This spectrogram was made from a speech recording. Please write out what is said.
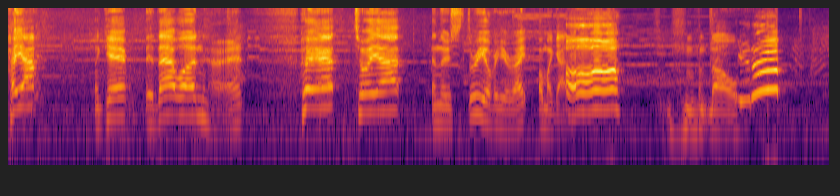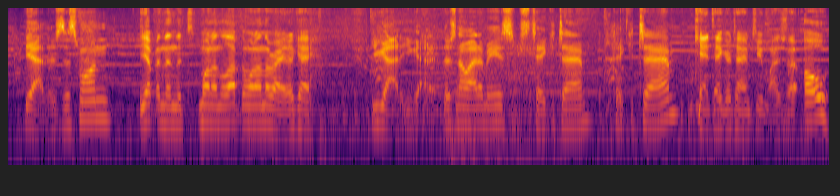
Hiya. Okay, hit that one. All right. Hiya. Toya. And there's three over here, right? Oh my god. Oh, no. get up. Yeah, there's this one. Yep, and then the one on the left and one on the right. Okay. You got it. You got it. There's no enemies. Just take your time. Take your time. Can't take your time too much. Oh.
